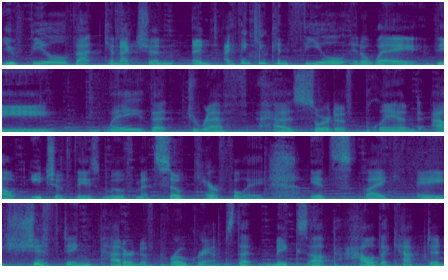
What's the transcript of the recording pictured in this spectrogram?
you feel that connection, and I think you can feel, in a way, the way that Dref has sort of planned out each of these movements so carefully. It's like a shifting pattern of programs that makes up how the captain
